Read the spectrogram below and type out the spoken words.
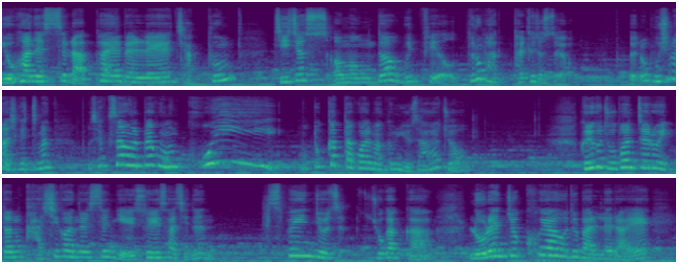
요하네스 라파엘 벨레의 작품 Jesus Among the Wheatfield로 밝혀졌어요. 여러분 보시면 아시겠지만 뭐 색상을 빼고는 거의 뭐 똑같다고 할 만큼 유사하죠. 그리고 두 번째로 있던 가시관을 쓴 예수의 사진은 스페인 조, 조각가 로렌조 코야우드 발레라의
